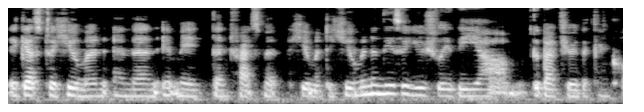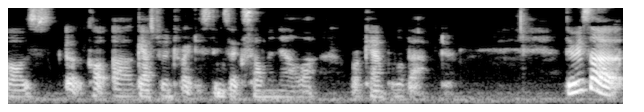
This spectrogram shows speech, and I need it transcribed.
It gets to human, and then it may then transmit human to human. And these are usually the um, the bacteria that can cause uh, uh, gastroenteritis, things like Salmonella or Campylobacter. There is a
